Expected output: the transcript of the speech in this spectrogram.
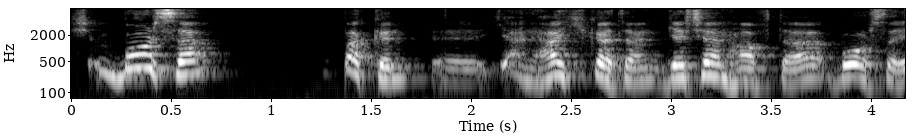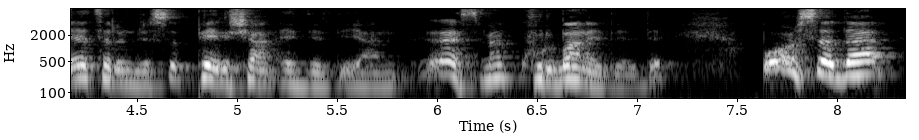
Şimdi borsa bakın e, yani hakikaten geçen hafta borsa yatırımcısı perişan edildi yani resmen kurban edildi. Borsada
